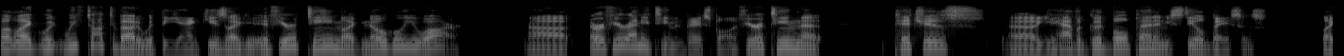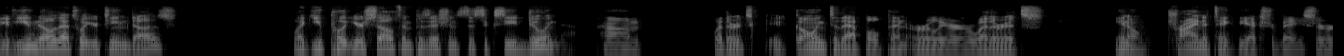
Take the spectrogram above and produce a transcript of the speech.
But like we, we've talked about it with the Yankees. Like if you're a team, like know who you are. Uh, or if you're any team in baseball, if you're a team that pitches, uh, you have a good bullpen and you steal bases. Like if you know that's what your team does, like you put yourself in positions to succeed doing that. Um, whether it's going to that bullpen earlier or whether it's, you know, trying to take the extra base or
